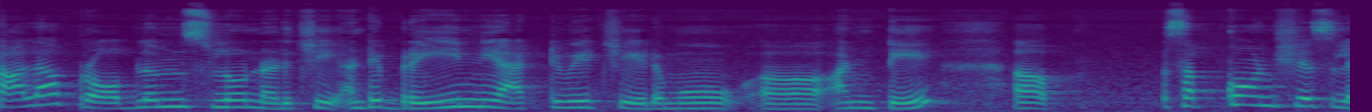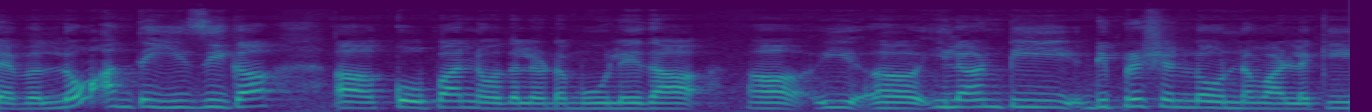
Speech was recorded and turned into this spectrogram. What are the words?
చాలా ప్రాబ్లమ్స్లో నడిచి అంటే బ్రెయిన్ని యాక్టివేట్ చేయడము అంటే సబ్ కాన్షియస్ లెవెల్లో అంత ఈజీగా కోపాన్ని వదలడము లేదా ఇలాంటి డిప్రెషన్లో ఉన్న వాళ్ళకి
